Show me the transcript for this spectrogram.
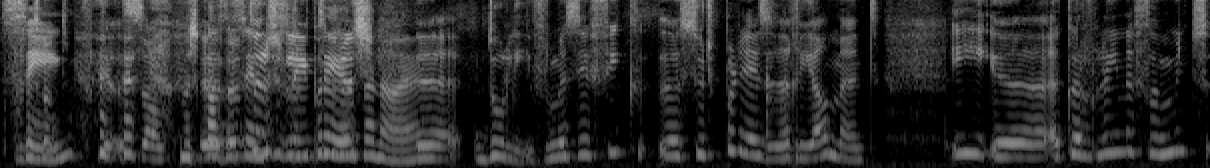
Sim, portanto, são mas causa outras leituras surpresa, não é? do livro. Mas eu fico surpresa, realmente. E a Carolina foi muito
